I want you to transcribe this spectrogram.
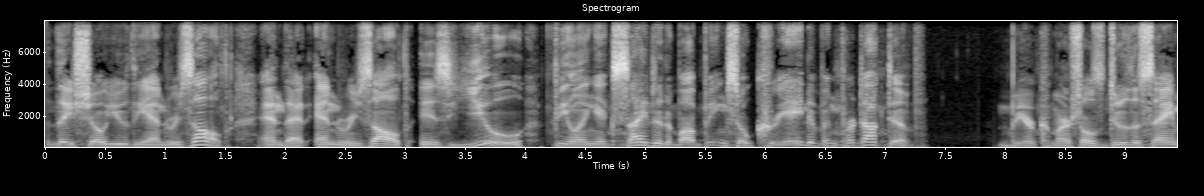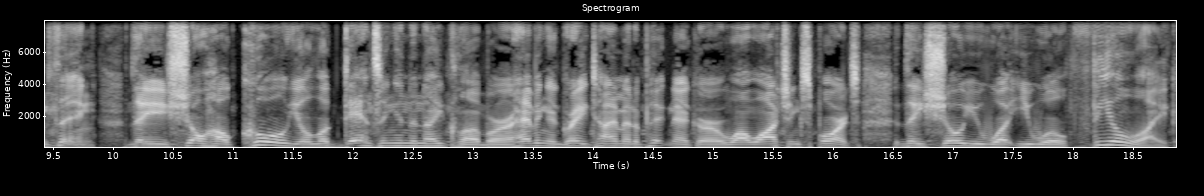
They show you the end result. And that end result is you feeling excited about being so creative and productive. Beer commercials do the same thing. They show how cool you'll look dancing in the nightclub or having a great time at a picnic or while watching sports. They show you what you will feel like.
